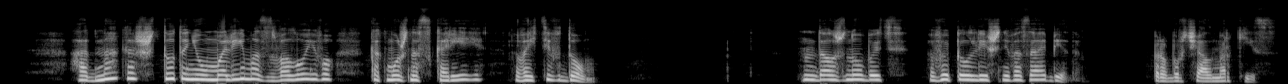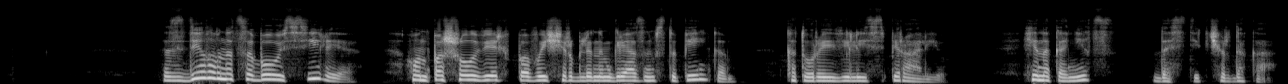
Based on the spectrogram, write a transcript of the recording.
Однако что-то неумолимо звало его как можно скорее войти в дом. «Должно быть, выпил лишнего за обедом», — пробурчал Маркиз. Сделав над собой усилие, он пошел вверх по выщербленным грязным ступенькам, которые велись спиралью, и, наконец, достиг чердака.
